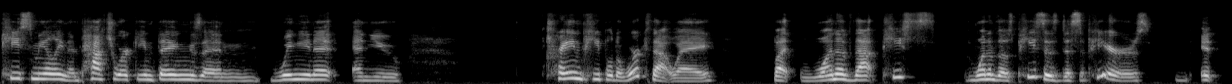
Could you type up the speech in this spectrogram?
piecemealing and patchworking things and winging it, and you train people to work that way, but one of that piece, one of those pieces disappears, it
